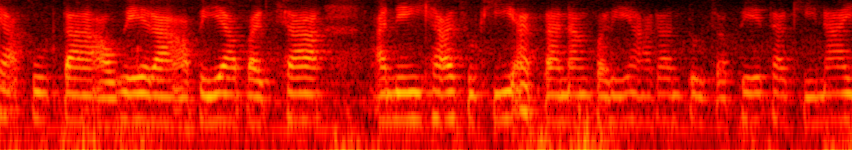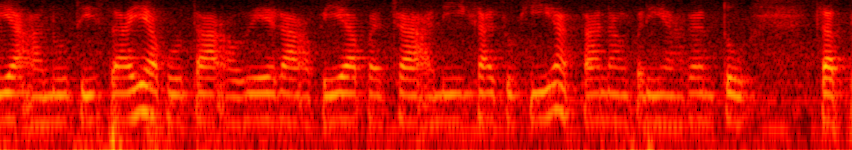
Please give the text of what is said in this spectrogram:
ยะภูตาอเวราอภิยาปัชชาอเนคาสุขีอัตตานังปริหารันตุสัพเพทักขินายะอนุทิสายะภูตาอเวราอภิยาปัชชาอเนคาสุขีอัตตานังปริหารันตุสัพเพ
